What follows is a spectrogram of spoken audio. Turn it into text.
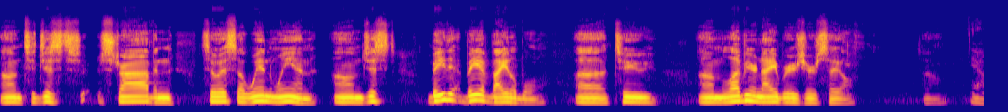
um, to just strive, and so it's a win-win. Um, just be be available uh, to um, love your neighbor as yourself. Yeah,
